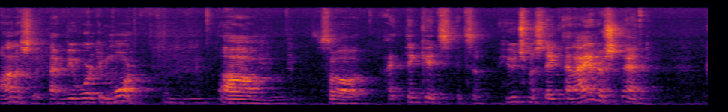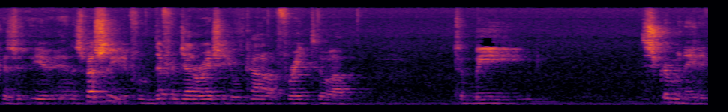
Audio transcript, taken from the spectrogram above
Honestly, I'd be working more. mhm. Um, so I think it's it's a huge mistake, and I understand because especially from a different generation, you're kind of afraid to uh, to be discriminated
